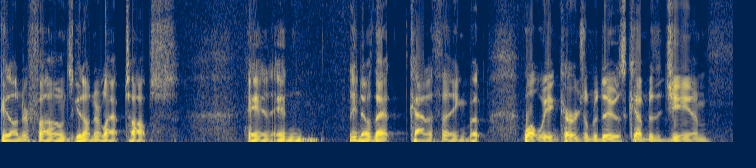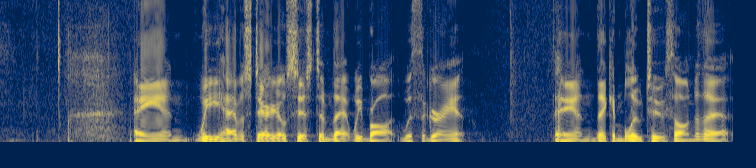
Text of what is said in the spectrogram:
get on their phones, get on their laptops, and, and you know, that kind of thing. But what we encourage them to do is come to the gym, and we have a stereo system that we brought with the grant, and they can Bluetooth onto that.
